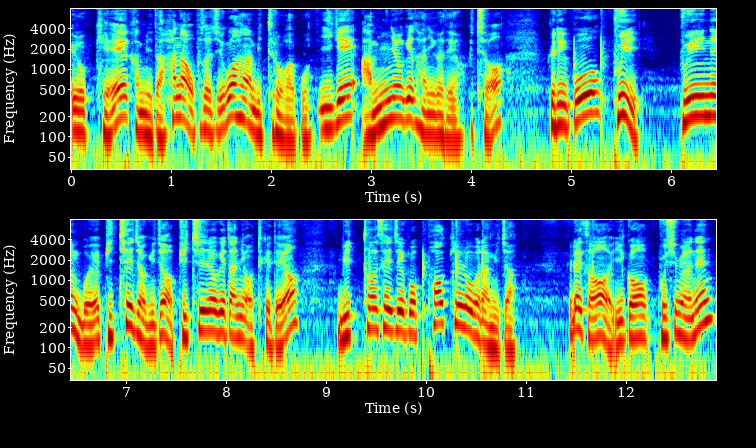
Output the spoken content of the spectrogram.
이렇게 갑니다. 하나 없어지고 하나 밑으로 가고 이게 압력의 단위가 돼요. 그쵸? 그리고 V V는 뭐예요? 빛의 적이죠? 빛의 적의 단위 어떻게 돼요? 미터 세제곱 퍼 킬로그램이죠. 그래서 이거 보시면은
